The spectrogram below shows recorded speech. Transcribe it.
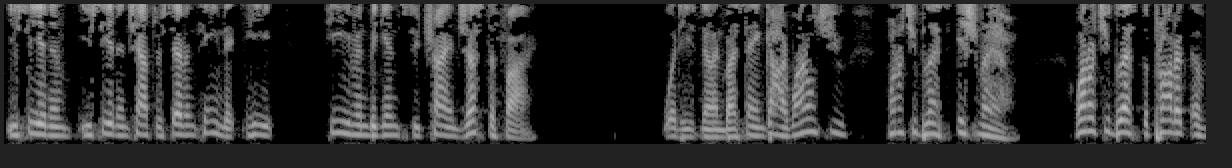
You see it in, you see it in chapter 17 that he, he even begins to try and justify what he's done by saying, God, why don't you, why don't you bless Ishmael? Why don't you bless the product of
